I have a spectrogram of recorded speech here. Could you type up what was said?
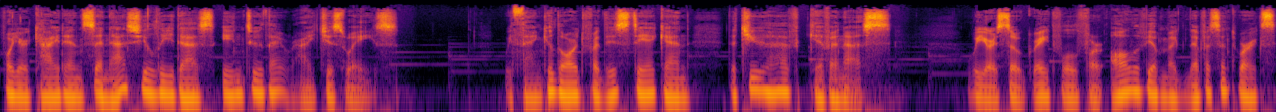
for your guidance and as you lead us into thy righteous ways. We thank you, Lord, for this day again that you have given us. We are so grateful for all of your magnificent works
